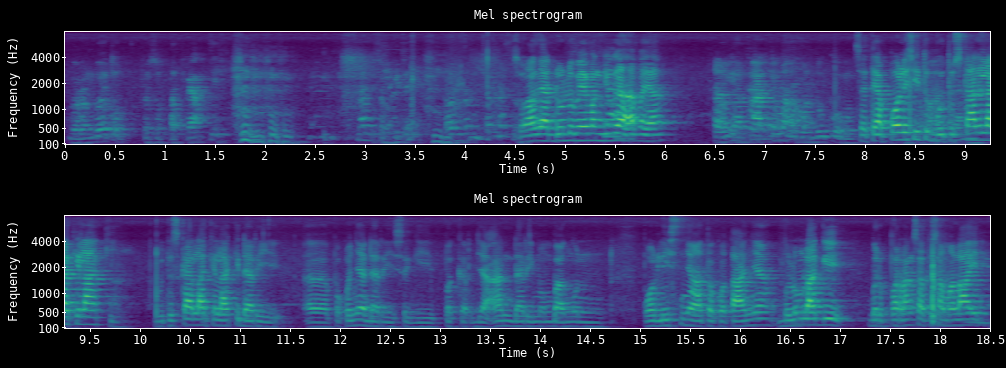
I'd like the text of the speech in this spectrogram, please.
Dorong gue itu filsuf patriarki. Nah bisa begitu ya? Soalnya dulu memang juga apa ya? Mendukung. Setiap polisi itu butuh sekali laki-laki. Butuh sekali laki-laki dari eh, pokoknya dari segi pekerjaan, dari membangun polisnya atau kotanya, belum lagi berperang satu sama lain.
